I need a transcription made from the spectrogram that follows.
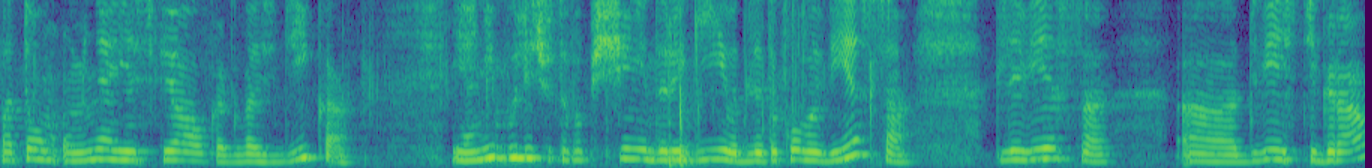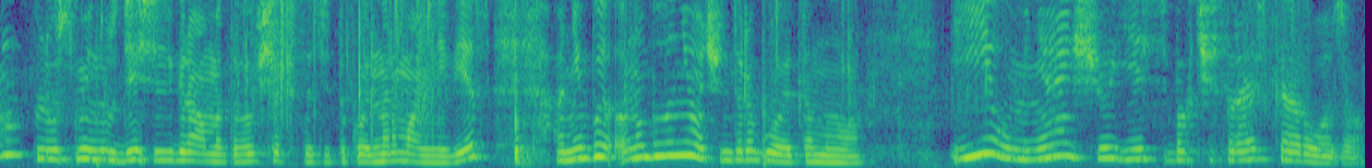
Потом у меня есть фиалка гвоздика. И они были что-то вообще недорогие. Вот для такого веса, для веса 200 грамм, плюс-минус 10 грамм, это вообще, кстати, такой нормальный вес. Они бы, оно было не очень дорогое, это мыло. И у меня еще есть бахчисарайская роза.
